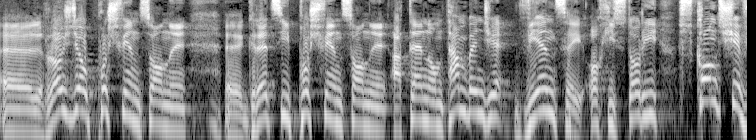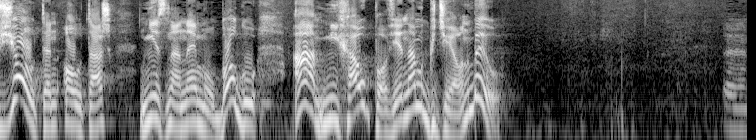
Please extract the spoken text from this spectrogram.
e, rozdział poświęcony e, Grecji, poświęcony Atenom. Tam będzie więcej o historii, skąd się wziął ten ołtarz nieznanemu Bogu, a Michał powie nam, gdzie on był. E,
